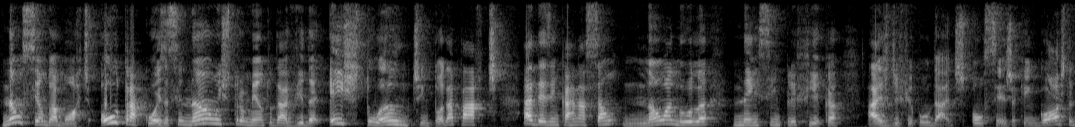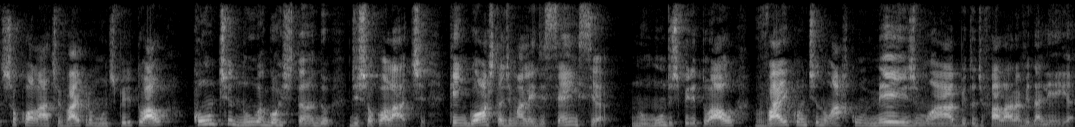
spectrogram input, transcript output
Não sendo a morte outra coisa senão um instrumento da vida estuante em toda parte, a desencarnação não anula nem simplifica as dificuldades. Ou seja, quem gosta de chocolate vai para o mundo espiritual, continua gostando de chocolate. Quem gosta de maledicência no mundo espiritual vai continuar com o mesmo hábito de falar a vida alheia.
